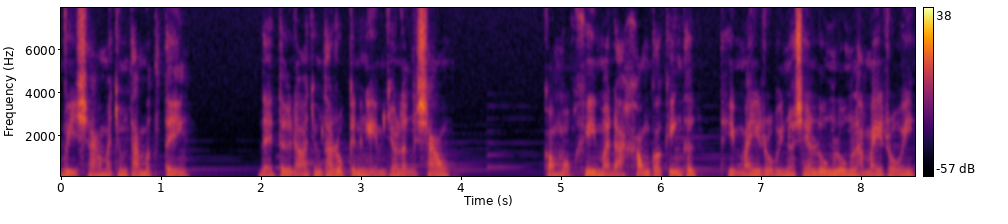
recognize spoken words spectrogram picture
vì sao mà chúng ta mất tiền. Để từ đó chúng ta rút kinh nghiệm cho lần sau. Còn một khi mà đã không có kiến thức, thì may rủi nó sẽ luôn luôn là may rủi.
